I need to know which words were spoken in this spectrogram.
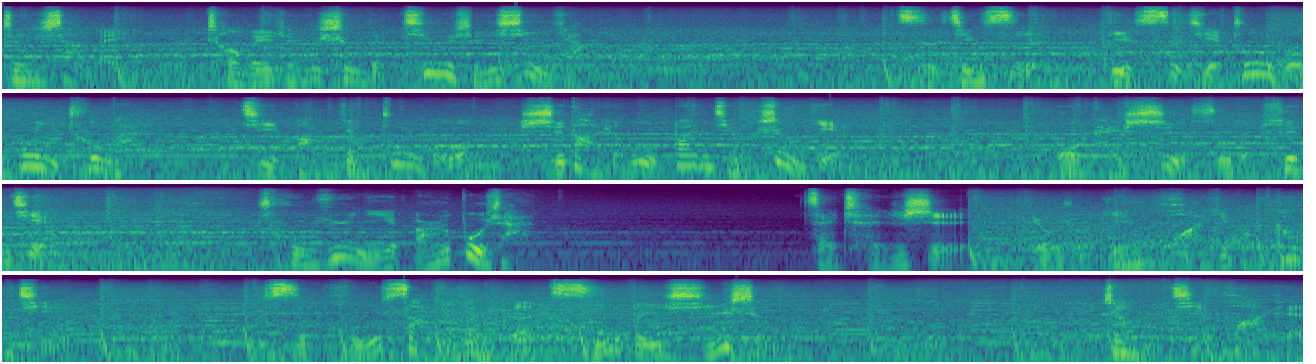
真善美。成为人生的精神信仰。紫金寺第四届中国公益春晚暨榜样中国十大人物颁奖盛典，拨开世俗的偏见，出淤泥而不染，在尘世犹如莲花一般高洁，似菩萨一样的慈悲喜舍，正气化人，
